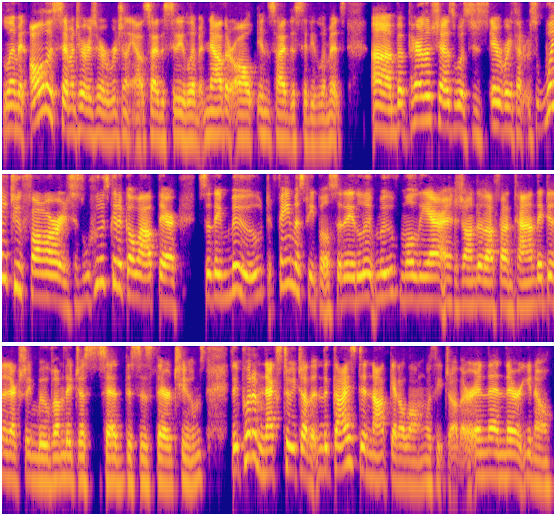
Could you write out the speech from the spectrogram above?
limit. All the cemeteries are originally outside the city limit. Now they're all inside the city limits. Um, but Père Lachaise was just, everybody thought it was way too far. It's just, who's going to go out there? So they moved famous people. So they moved Moliere and Jean de La Fontaine. They didn't actually move them. They just said, this is their tombs. They put them next to each other, and the guys did not get along with each other. And then they're, you know,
